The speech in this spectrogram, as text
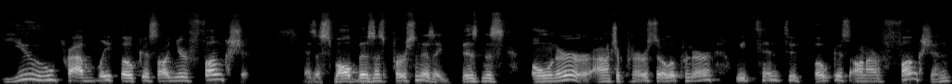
you probably focus on your function. As a small business person, as a business owner or entrepreneur, solopreneur, we tend to focus on our function.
